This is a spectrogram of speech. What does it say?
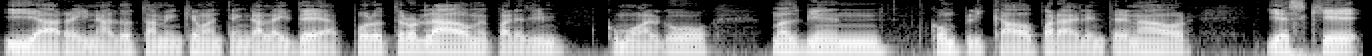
y a Reinaldo también que mantenga la idea. Por otro lado, me parece como algo más bien complicado para el entrenador y es que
